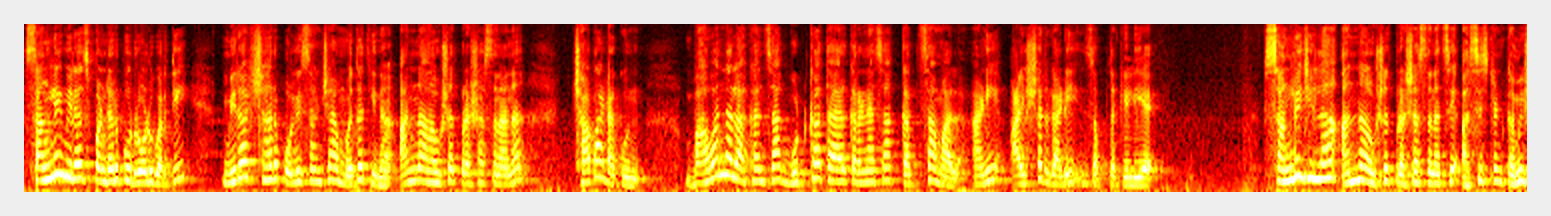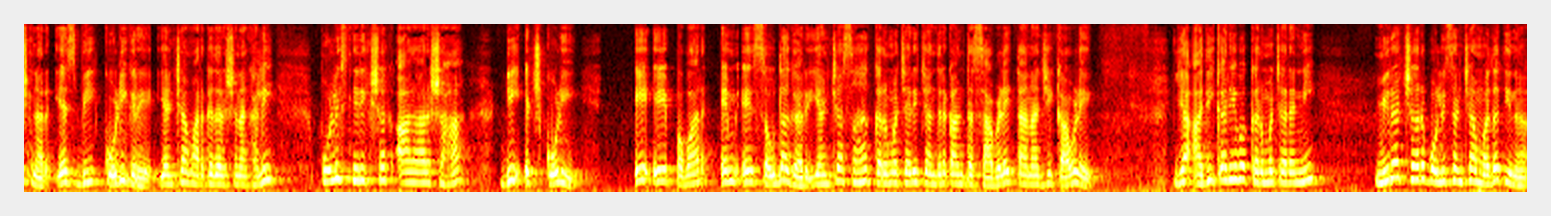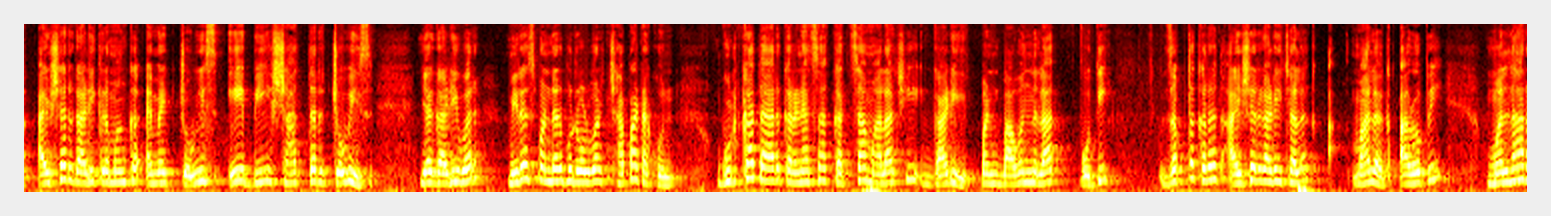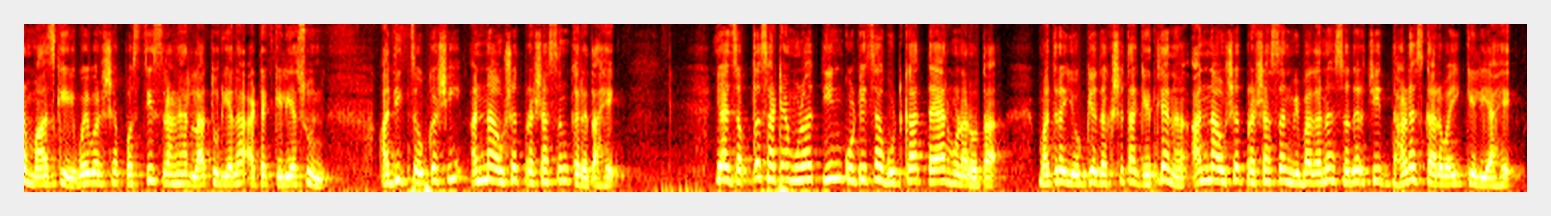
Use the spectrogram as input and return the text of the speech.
सांगली मिरज पंढरपूर रोडवरती मिरज शहर पोलिसांच्या मदतीनं अन्न औषध प्रशासनानं छापा टाकून बावन्न लाखांचा गुटखा तयार करण्याचा कच्चा माल आणि आयशर गाडी जप्त केली आहे. सांगली जिल्हा अन्न औषध प्रशासनाचे assistant commissioner S B Kodigare यांच्या मार्गदर्शनाखाली पोलीस निरीक्षक R R Shah D H Koli A A Pawar M A Saudagar यांच्यासह कर्मचारी चंद्रकांत साबळे तानाजी कावळे या अधिकारी व कर्मचाऱ्यांनी मिरज शहर पोलिसांच्या मदतीनं आयशर गाडी क्रमांक एम एच चोवीस ए बी शहात्तर चोवीस या गाडीवर मिरज पंढरपूर रोडवर छापा टाकून गुटखा तयार करण्याचा कच्चा मालाची गाडी पण बावन्न लाख पोती जप्त करत आयशर गाडी चालक मालक आरोपी मल्हार माजगे वय वर्ष पस्तीस राहणार लातूर याला अटक केली असून अधिक चौकशी अन्न औषध प्रशासन करत आहे. या जप्त साठ्यामुळं तीन कोटीचा गुटखा तयार होणार होता. मात्र योग्य दक्षता घेतल्यानं अन्न औषध प्रशासन विभागानं सदरची धाडस कारवाई केली आहे.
